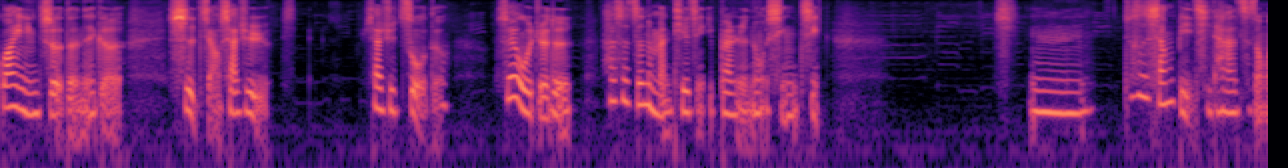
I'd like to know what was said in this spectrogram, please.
观影者的那个视角下去下去做的，所以我觉得他是真的蛮贴近一般人那种心境。嗯，就是相比其他这种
